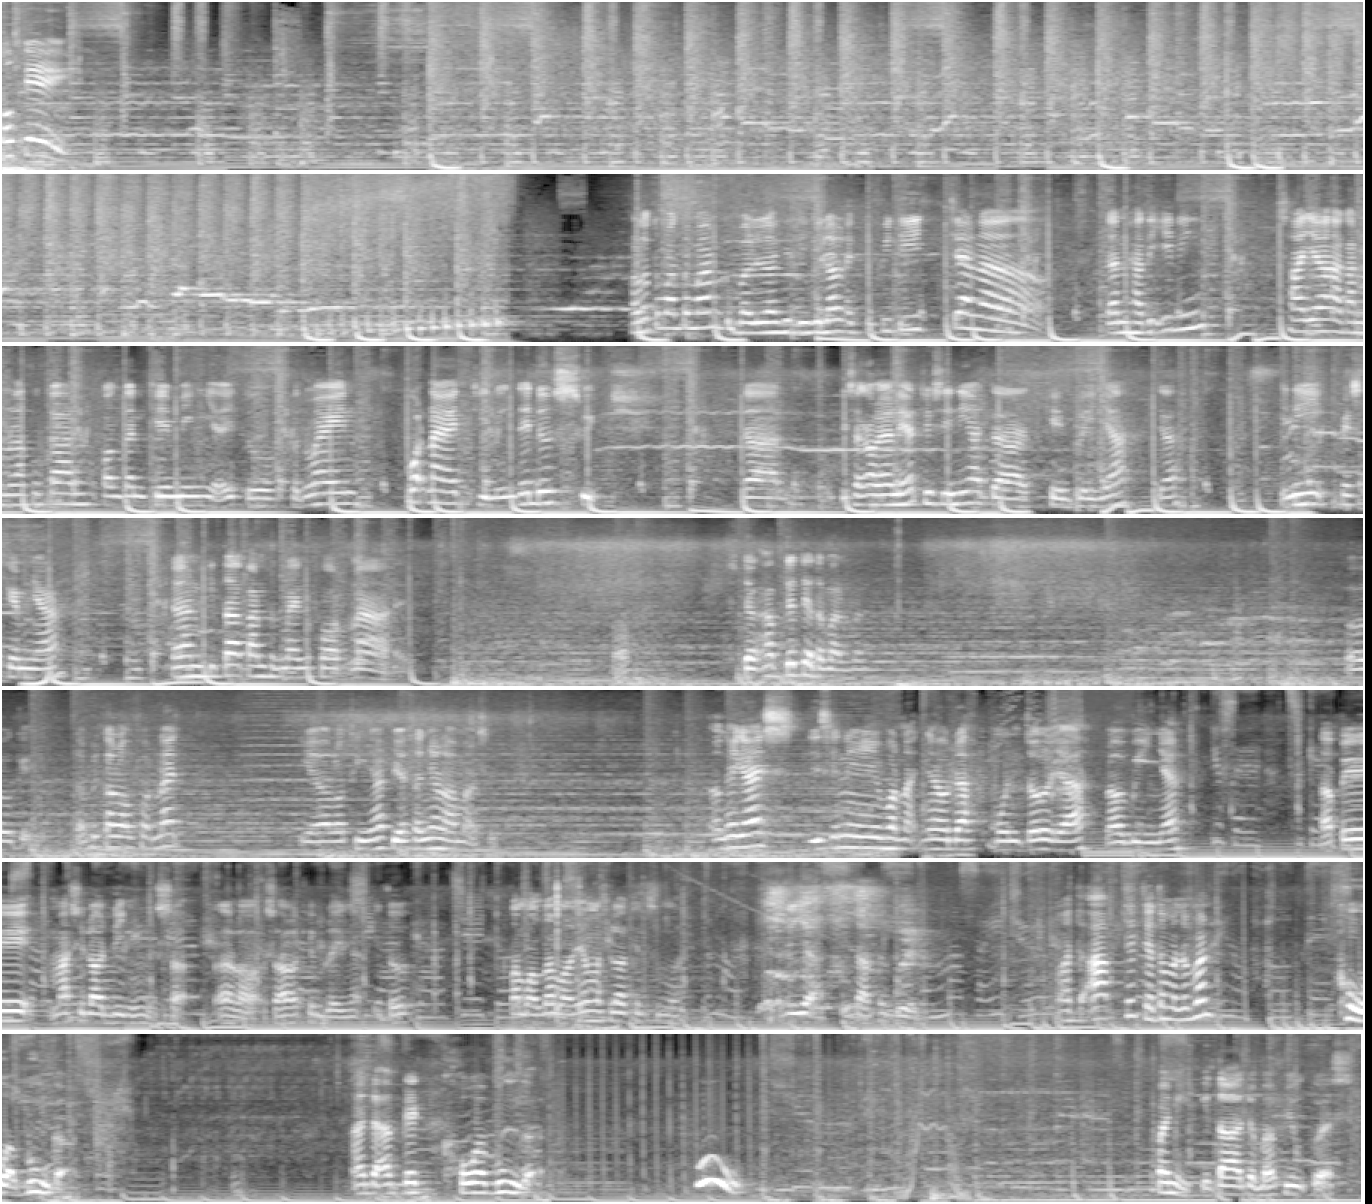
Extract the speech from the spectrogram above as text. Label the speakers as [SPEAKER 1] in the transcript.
[SPEAKER 1] Oke. Halo teman-teman, kembali lagi di Hilal Activity Channel. Dan hari ini saya akan melakukan konten gaming yaitu bermain Fortnite di Nintendo Switch. Dan bisa kalian lihat di sini ada gameplaynya ya. Ini facecamnya. Dan kita akan bermain Fortnite. Oh, sedang update ya teman-teman. Oke, tapi kalau Fortnite ya loadingnya biasanya lama sih. Oke guys, di sini Fortnite-nya udah muncul ya lobbynya. Tapi masih loading so kalau soal gameplaynya itu tombol-tombolnya masih loading semua. Jadi ya kita tunggu. Ada update ya teman-teman. Koa bunga. Ada update Koa bunga. Woo. apa nih kita coba view quest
